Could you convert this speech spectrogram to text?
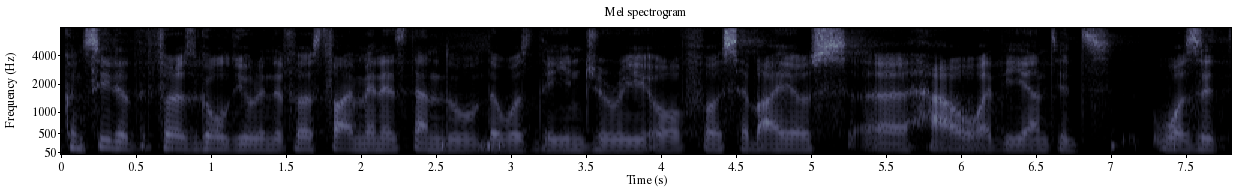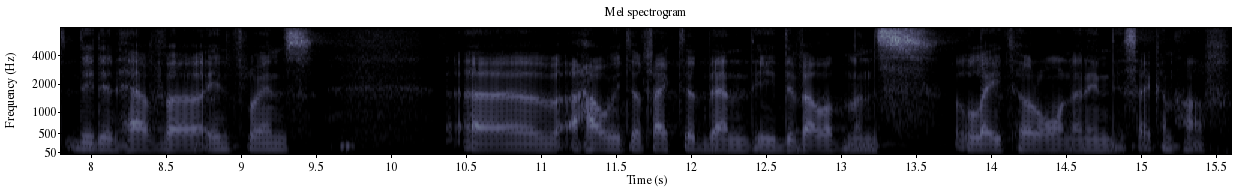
conceded the first goal during the first five minutes. Then th- there was the injury of uh, Ceballos. Uh, how at the end it was it? Did it have uh, influence? Uh, how it affected then the developments later on and in the second half?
